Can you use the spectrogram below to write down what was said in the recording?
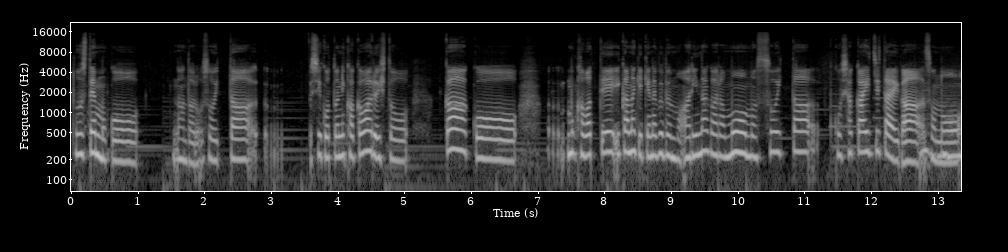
どうしてもこうなんだろうそういった仕事に関わる人がこうもう変わっていかなきゃいけない部分もありながらも、まあ、そういったこう社会自体がその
